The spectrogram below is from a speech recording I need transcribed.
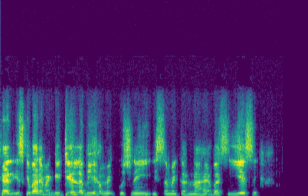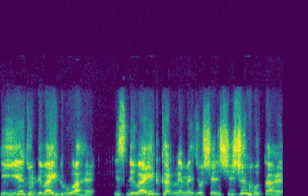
खैर, इसके बारे में डिटेल अभी हमें कुछ नहीं इस समय करना है। बस ये से कि ये जो डिवाइड हुआ है, इस डिवाइड करने में जो सेंसेशन होता है,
